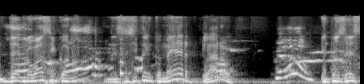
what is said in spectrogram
De lo básico, ¿no? Necesitan comer, claro. Entonces,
